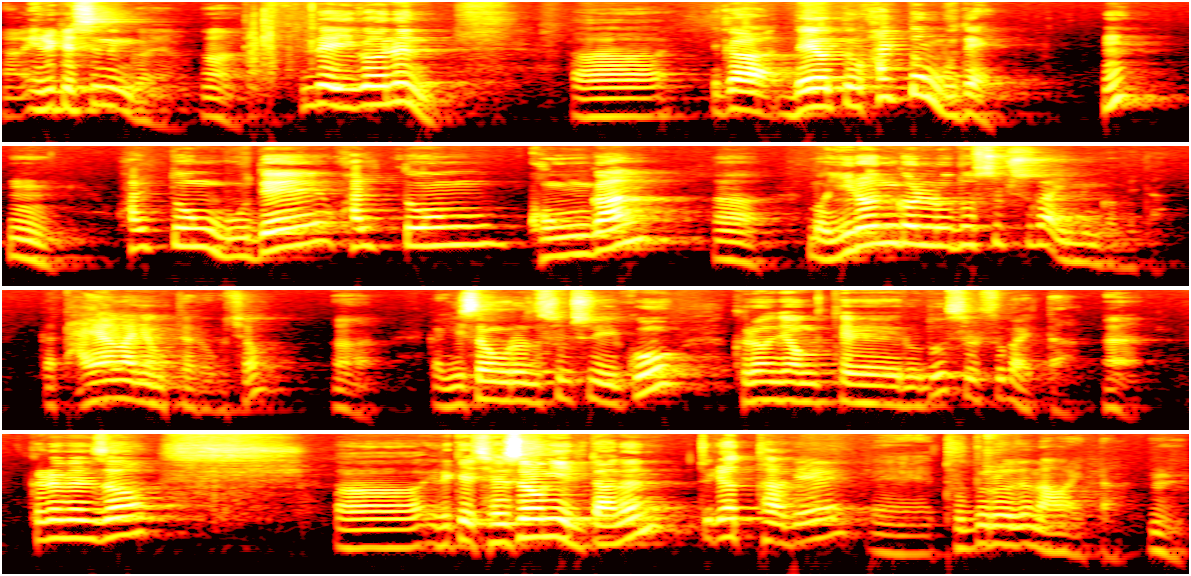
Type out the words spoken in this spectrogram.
아, 이렇게 쓰는 거예요. 어. 근데 이거는 어, 그러니까 내 어떤 활동 무대, 응? 응. 활동 무대, 활동 공간, 어, 뭐 이런 걸로도 쓸 수가 있는 겁니다. 그러니까 다양한 형태로 그렇죠? 어. 그러니까 이성으로도 쓸 수 있고 그런 형태로도 쓸 수가 있다. 어. 그러면서 어, 이렇게 재성이 일단은 뚜렷하게 예, 두드러져 나와 있다. 음.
